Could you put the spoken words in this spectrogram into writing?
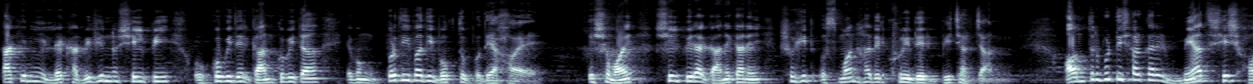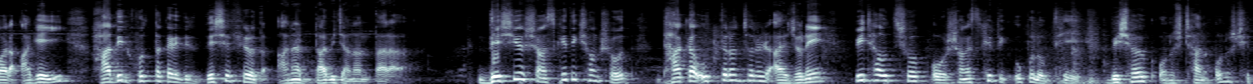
তাকে নিয়ে লেখা বিভিন্ন শিল্পী ও কবিদের গান কবিতা এবং প্রতিবাদী বক্তব্য দেওয়া হয়। এ সময় শিল্পীরা গানে গানে শহীদ ওসমান হাদির খুনিদের বিচার চান। অন্তর্বর্তী সরকারের মেয়াদ শেষ হওয়ার আগেই হাদির হত্যাকারীদের দেশে ফেরত আনার দাবি জানান তারা। দেশীয় সাংস্কৃতিক সংসদ ঢাকা উত্তরাঞ্চলের আয়োজনে পিঠা উৎসব ও সাংস্কৃতিক উপলব্ধি বিষয়ক অনুষ্ঠান অনুষ্ঠিত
